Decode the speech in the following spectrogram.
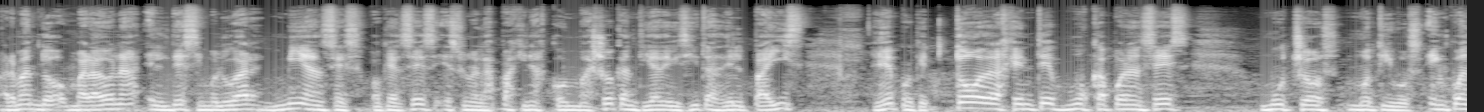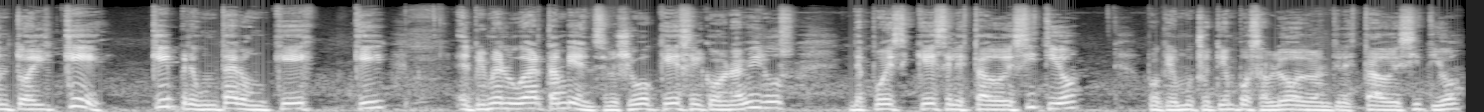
Armando Maradona, el décimo lugar, mi ANSES, porque ANSES es una de las páginas con mayor cantidad de visitas del país, ¿eh? porque toda la gente busca por ANSES muchos motivos. En cuanto al qué, qué preguntaron, qué, qué, el primer lugar también se lo llevó qué es el coronavirus, después qué es el estado de sitio, porque mucho tiempo se habló durante el estado de sitio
